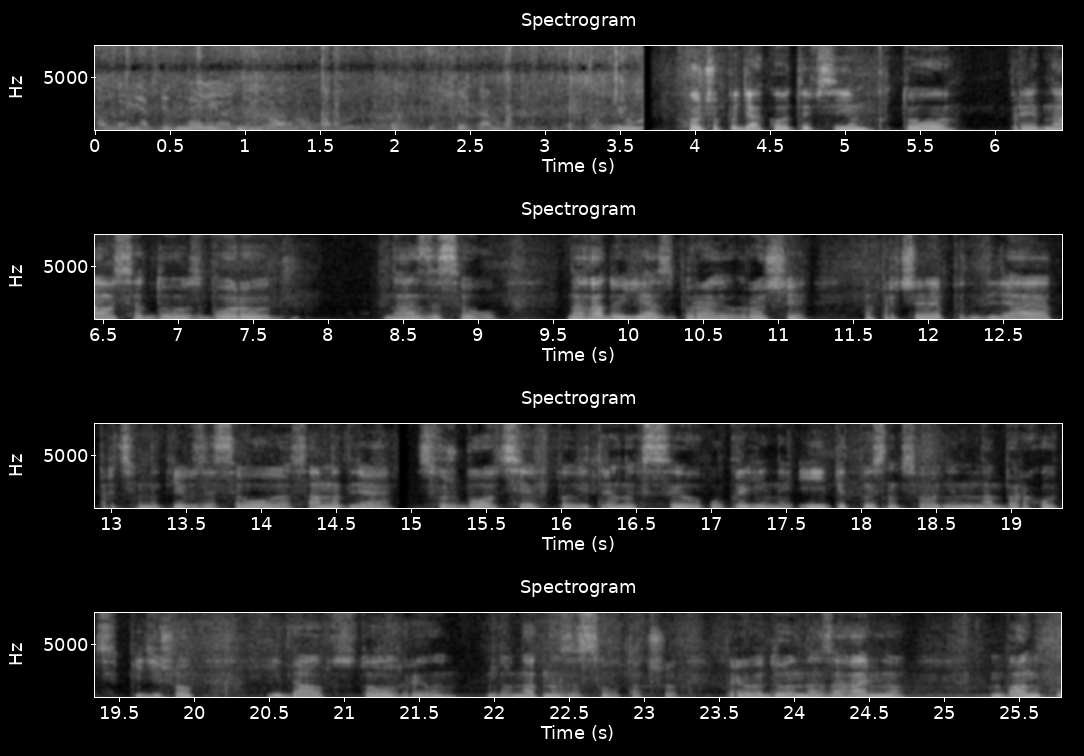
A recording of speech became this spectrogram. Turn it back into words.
Але я під нею оділа ще там одну. Хочу подякувати всім, хто приєднався до збору на ЗСУ. Нагадую, я збираю гроші на причеп для працівників ЗСУ, а саме для службовців повітряних сил України. І підписник сьогодні на бараховці підійшов і дав 100 гривень донат на ЗСУ. Так що переведу на загальну банку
